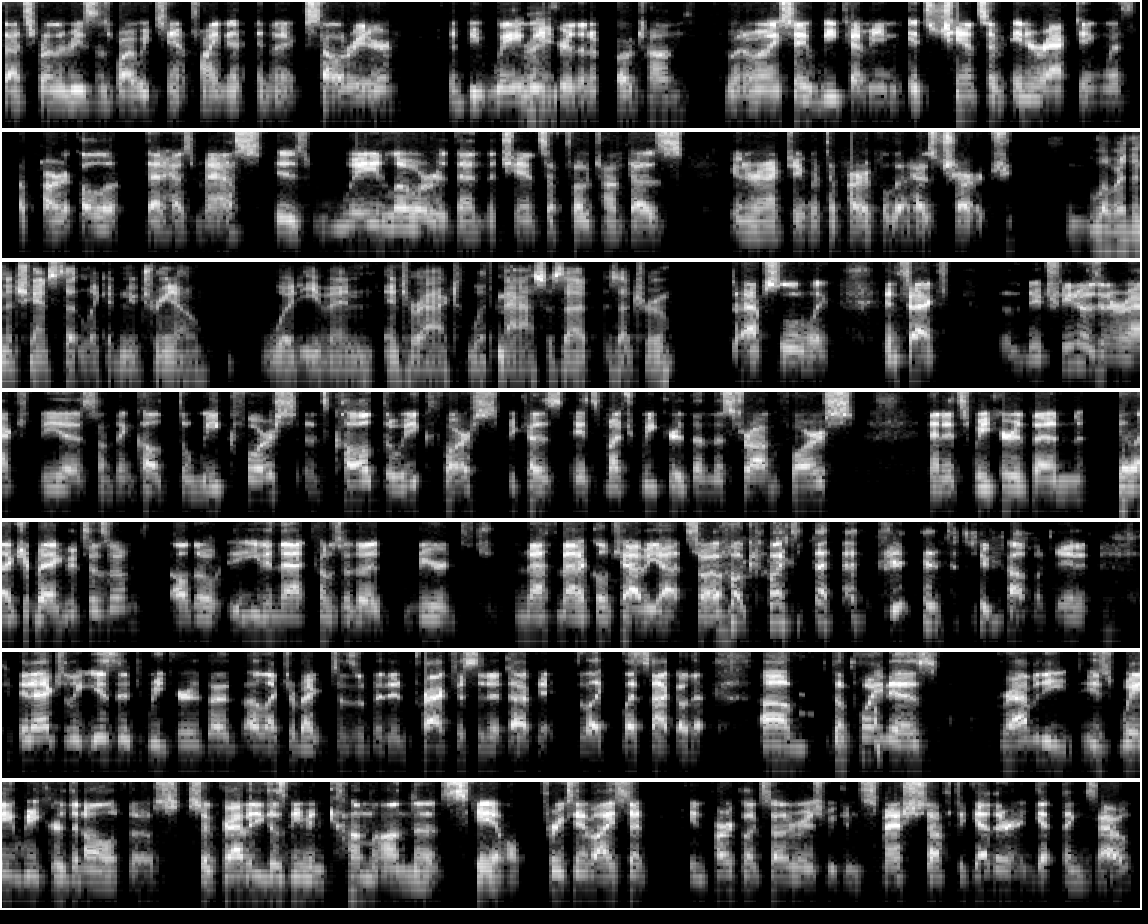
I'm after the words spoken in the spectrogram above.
That's one of the reasons why we can't find it in an accelerator. It'd be way right. weaker than a photon when I say weak, I mean its chance of interacting with a particle that has mass is way lower than the chance a photon does interacting with a particle that has charge. Lower than the chance that like a neutrino would even interact with mass. Is that is that true? Absolutely. In fact, neutrinos interact via something called the weak force. It's called the weak force because it's much weaker than the strong force and it's weaker than electromagnetism. Although even that comes with a weird mathematical caveat, so I won't go into that. it's too complicated. It actually isn't weaker than electromagnetism, but in practice, it okay. Like let's not go there. Um, the point is. Gravity is way weaker than all of those. So gravity doesn't even come on the scale. For example, I said in particle accelerators, we can smash stuff together and get things out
